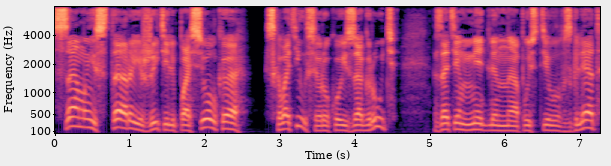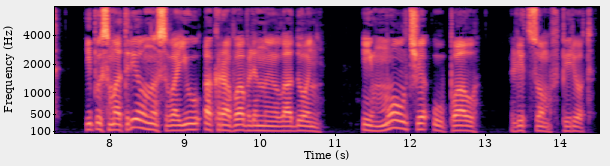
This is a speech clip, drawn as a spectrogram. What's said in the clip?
Самый старый житель поселка схватился рукой за грудь, затем медленно опустил взгляд и посмотрел на свою окровавленную ладонь и молча упал лицом вперед.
